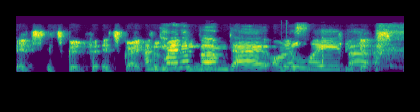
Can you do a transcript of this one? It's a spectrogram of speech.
it's it's good for it's great I'm for kind of bummed out, honestly, but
